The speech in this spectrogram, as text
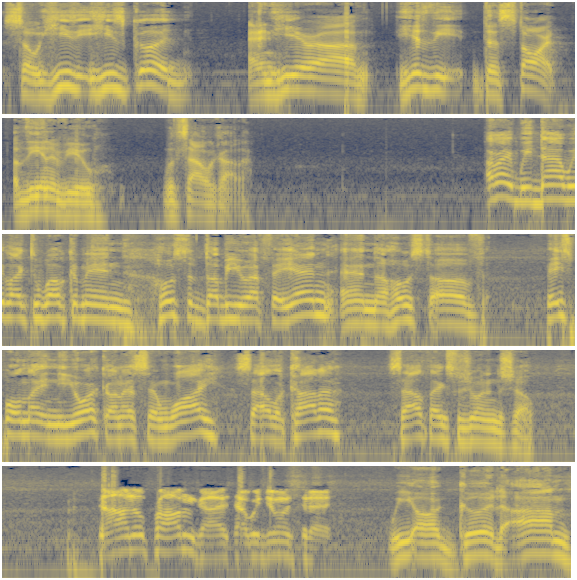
So he's he's good. And here uh, here's the the start of the interview with Sal Licata. All right, we now we'd like to welcome in host of WFAN and the host of Baseball Night in New York on SNY, Sal Licata. Sal, thanks for joining the show. No, no problem, guys. How we doing today? We are good. Um,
